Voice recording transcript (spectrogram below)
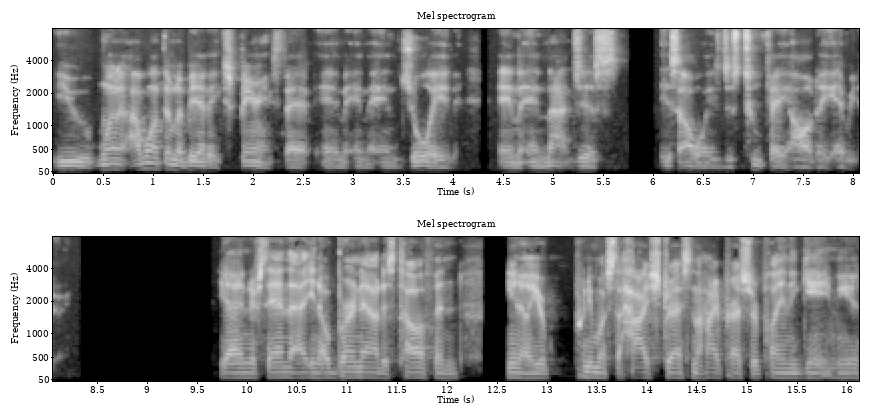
you want I want them to be able to experience that and and enjoy it and and not just it's always just 2K all day every day. Yeah, I understand that. You know, burnout is tough and you know, you're pretty much the high stress and the high pressure playing the game. You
